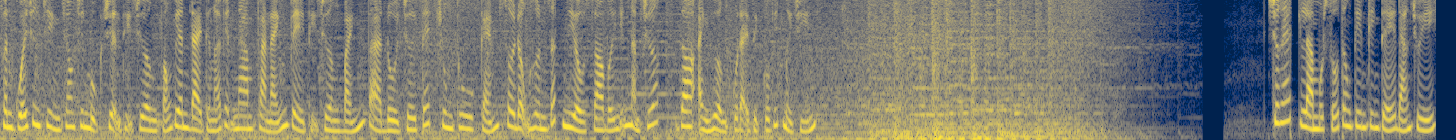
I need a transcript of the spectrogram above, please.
Phần cuối chương trình trong chuyên mục Chuyện thị trường, phóng viên Đài Tiếng Nói Việt Nam phản ánh về thị trường bánh và đồ chơi Tết Trung Thu kém sôi động hơn rất nhiều so với những năm trước do ảnh hưởng của đại dịch Covid-19. Trước hết là một số thông tin kinh tế đáng chú ý.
